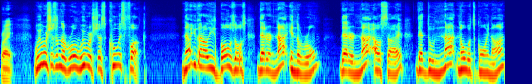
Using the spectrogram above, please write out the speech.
right. We were just in the room. We were just cool as fuck. Now you got all these bozos that are not in the room, that are not outside, that do not know what's going on,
